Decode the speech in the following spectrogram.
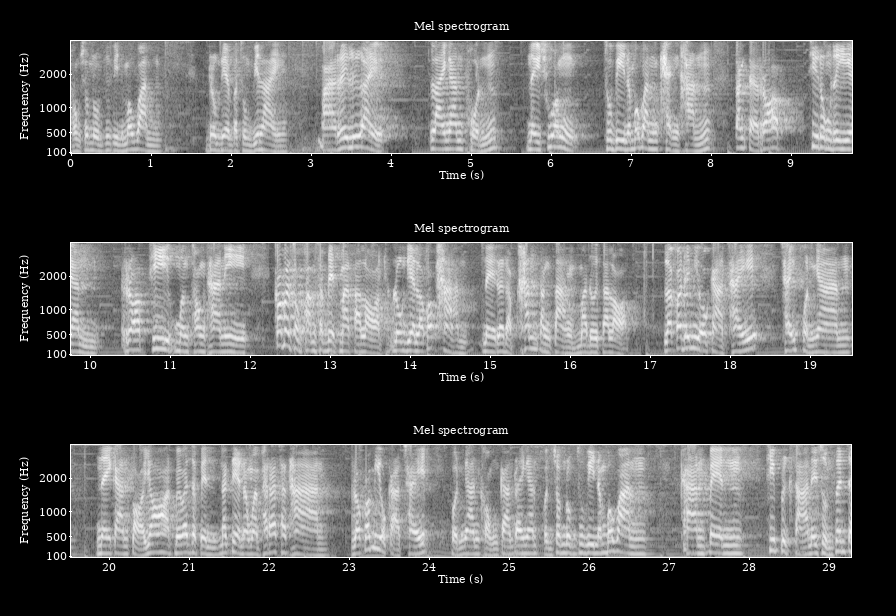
ของชมรมทูบีนัมเบอวัน โรงเรียนปทุมวิไลมาเรื่อยๆ รายงานผลในช่วงทูบีนัมเบอร์วันแข่งขัน ตั้งแต่รอบที่โรงเรียน รอบที่เมืองทองธานี ก็ประสบความสำเร็จมาตลอด โรงเรียนเราก็ผ่านในระดับขั้นต่างๆ มาโดยตลอด แล้วก็ได้มีโอกาสใช้ใช้ผลงานในการต่อยอดไม่ว่าจะเป็นนักเรียนรางวัลพระราชทาน เราก็มีโอกาสใช้ผลงานของการรายงานผลชมรมทวีนัมเบอร์วันการเป็นที่ปรึกษาในศูนย์เพื่อนใจ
